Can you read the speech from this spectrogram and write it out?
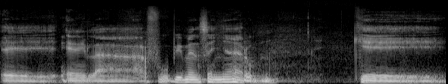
eh, en la FUPI me enseñaron que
